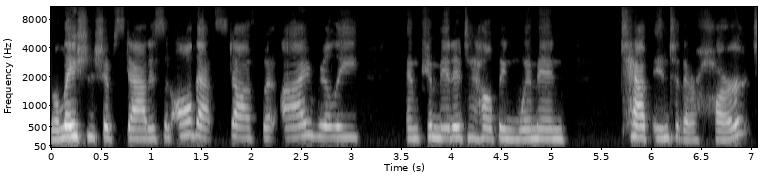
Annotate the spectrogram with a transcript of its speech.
relationship status and all that stuff. But I really am committed to helping women tap into their heart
